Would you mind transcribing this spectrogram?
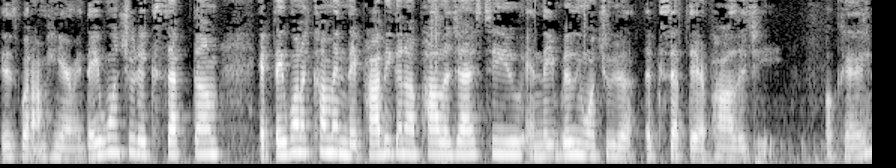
is what I'm hearing. They want you to accept them. If they want to come in, they're probably going to apologize to you. And they really want you to accept their apology. Okay.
